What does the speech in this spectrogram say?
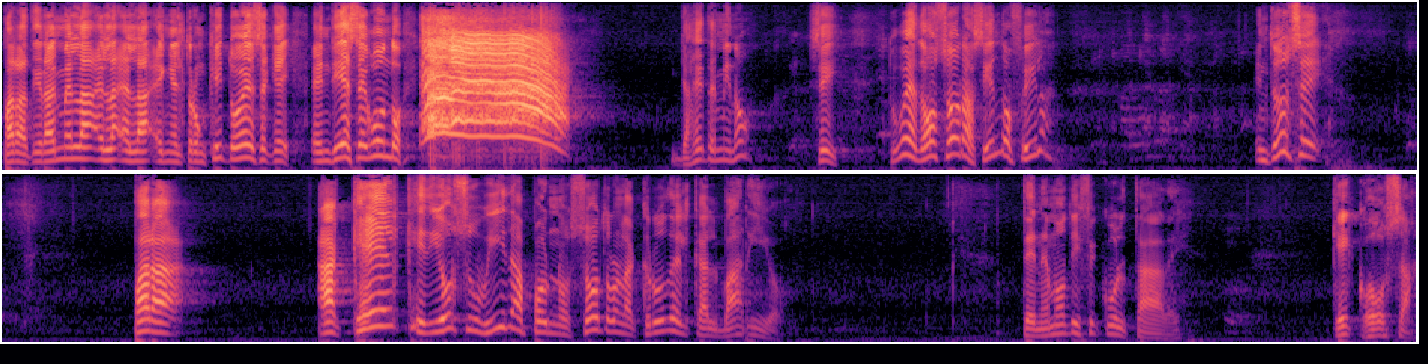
para tirarme en, el tronquito ese que en 10 segundos. ¡ah! Ya se terminó. Sí, tuve dos horas haciendo fila. Entonces, para aquel que dio su vida por nosotros en la cruz del Calvario, tenemos dificultades. ¿Qué cosa?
